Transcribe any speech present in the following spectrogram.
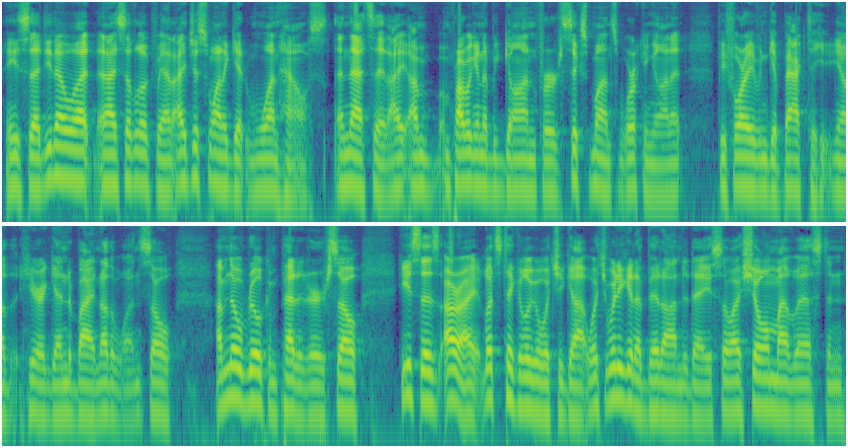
he said, you know what? And I said, look, man, I just want to get one house and that's it. I, I'm, I'm probably going to be gone for six months working on it before I even get back to, you know, here again to buy another one. So I'm no real competitor. So he says, all right, let's take a look at what you got. What, what are you going to bid on today? So I show him my list and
